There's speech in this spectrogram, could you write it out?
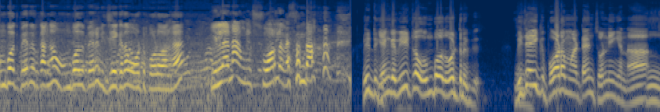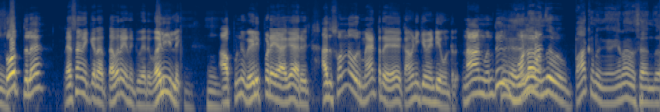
ஒன்பது பேர் இருக்காங்க. ஒன்பது பேர் விஜய்க்கு தான் ஓட்டு போடுவாங்க. இல்லைன்னா அவங்களுக்கு சோர்ல விஷம்தான். வீட்டுக்கு. எங்க வீட்டுல ஒன்பது ஓட்டு இருக்கு. விஜய்க்கு போட மாட்டேன்னு சொன்னீங்கன்னா. சோத்துல விஷம் வைக்கிறத தவிர எனக்கு வேறு வழி இல்லை. அப்படின்னு வெளிப்படையாக அறிவிச்சு அது சொன்ன ஒரு மேட்டரு கவனிக்க வேண்டிய ஒன்று. நான் வந்து இதெல்லாம் வந்து பார்க்கணுங்க ஏன்னா இந்த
